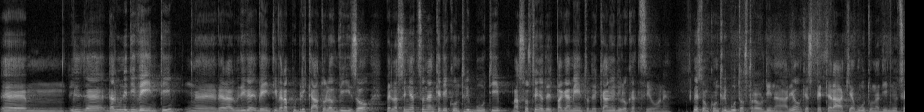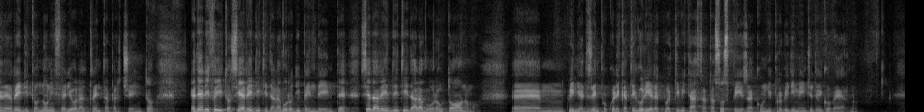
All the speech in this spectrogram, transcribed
Ehm, il, da lunedì 20, eh, verrà, lunedì 20 verrà pubblicato l'avviso per l'assegnazione anche dei contributi a sostegno del pagamento del canone di locazione. Questo è un contributo straordinario che spetterà a chi ha avuto una diminuzione del reddito non inferiore al 30% ed è riferito sia ai redditi da lavoro dipendente sia da redditi da lavoro autonomo ehm, quindi ad esempio quelle categorie la cui attività è stata sospesa con i provvedimenti del governo.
